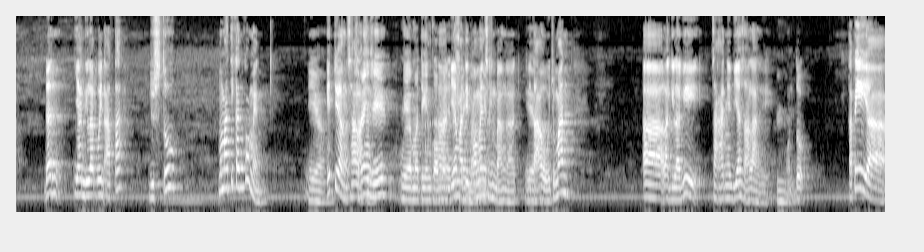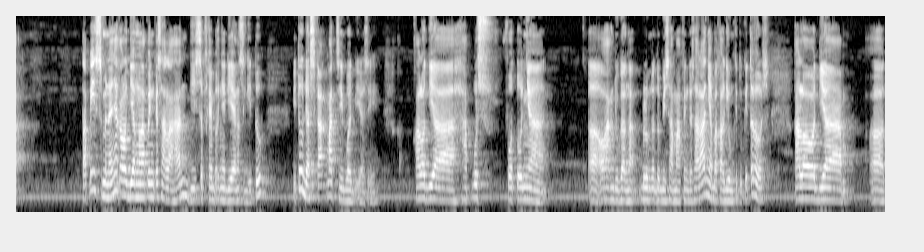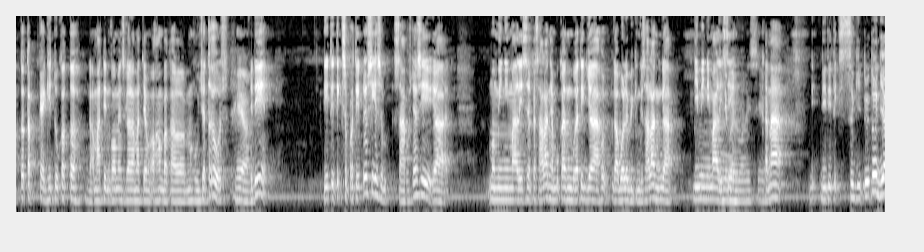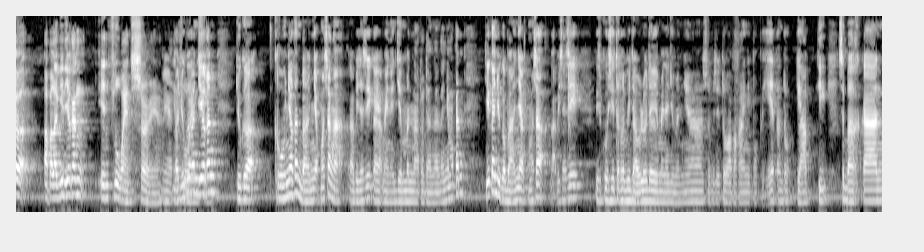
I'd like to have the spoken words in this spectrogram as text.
Dan yang dilakuin Atta justru mematikan komen. Iya. Itu yang salah Sering sih. sih dia matiin komen. Itu dia matiin komen banget. sering banget. Iya. Tahu, cuman eh, lagi-lagi caranya dia salah sih Hmm. untuk tapi ya tapi sebenarnya kalau dia ngelakuin kesalahan di subscribernya dia yang segitu itu udah skakmat sih buat dia sih. Kalau dia hapus fotonya eh, orang juga nggak belum tentu bisa maafin kesalahannya bakal diungkit-ungkit terus. Kalau dia eh, tetap kayak gitu kekeh nggak matiin komen segala macam orang bakal menghujat terus. Iya. Jadi di titik seperti itu sih se- seharusnya sih ya meminimalisir kesalahannya bukan berarti dia nggak boleh bikin kesalahan nggak diminimalisir Diminimalisir. karena di, di titik segitu tuh dia apalagi dia kan influencer ya Iya, atau juga kan dia Influencer. kan juga krunya kan banyak masa nggak nggak bisa sih kayak manajemen atau dan lain-lainnya kan dia kan juga banyak masa nggak bisa sih diskusi terlebih dahulu dari manajemennya habis itu apakah ini appropriate untuk dia disebarkan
